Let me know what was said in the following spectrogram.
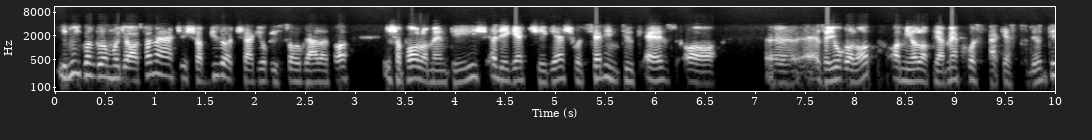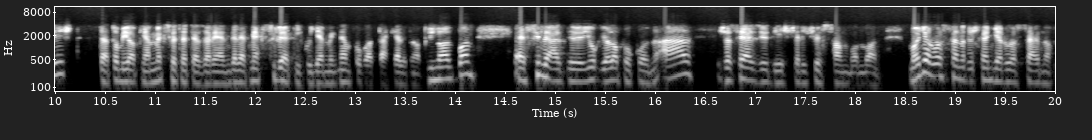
Én úgy gondolom, hogy a tanács és a bizottság jogi szolgálata és a parlamenti is elég egységes, hogy szerintük ez a ez a jogalap, ami alapján meghozták ezt a döntést, tehát ami alapján megszületett ez a rendelet, megszületik, ugye még nem fogadták el a pillanatban, ez szilárd jogi alapokon áll, és a szerződéssel is összhangban van. Magyarországnak és Lengyelországnak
